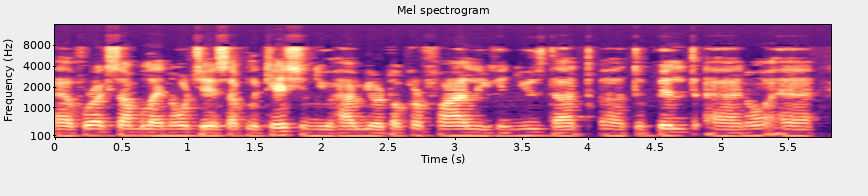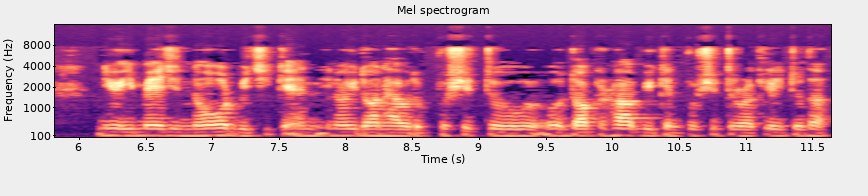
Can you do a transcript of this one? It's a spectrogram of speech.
uh, for example, a Node.js application, you have your Docker file, you can use that uh, to build, uh, you know, a new image in Node, which you can, you know, you don't have to push it to Docker Hub, you can push it directly to the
